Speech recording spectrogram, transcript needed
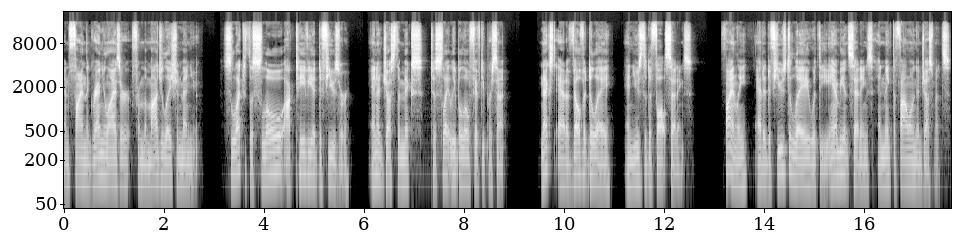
and find the granulizer from the modulation menu. Select the slow Octavia diffuser and adjust the mix to slightly below 50%. Next, add a velvet delay and use the default settings. Finally, add a diffuse delay with the ambient settings and make the following adjustments.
